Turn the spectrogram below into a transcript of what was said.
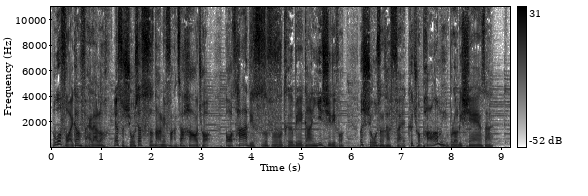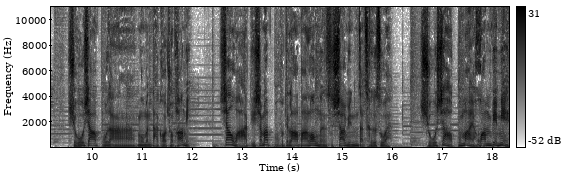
不过话又讲回来了，要是学校食堂的饭菜好吃，打菜的师傅特别讲义气的话，那学生还会去吃泡面不咯？你想噻？学校不让我们大家吃泡面，校外的小卖部的老板那硬是笑晕在厕所啊！学校不买方便面，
